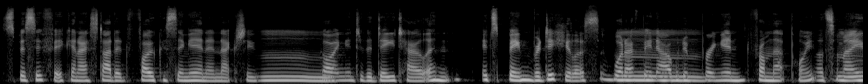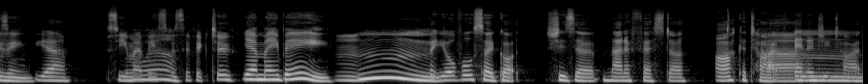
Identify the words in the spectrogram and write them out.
specific and I started focusing in and actually mm. going into the detail. And it's been ridiculous what I've been able to mm. bring in from that point. That's amazing. Yeah. So you oh, might be specific too. Yeah, maybe. Mm. Mm. But you've also got, she's a manifester archetype, ah. energy type.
